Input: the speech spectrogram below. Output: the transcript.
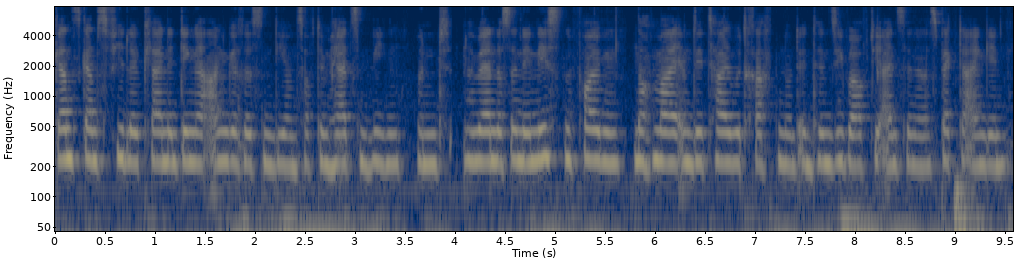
ganz, ganz viele kleine Dinge angerissen, die uns auf dem Herzen liegen. Und wir werden das in den nächsten Folgen nochmal im Detail betrachten und intensiver auf die einzelnen Aspekte eingehen.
